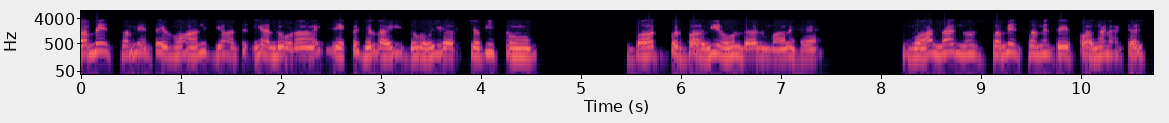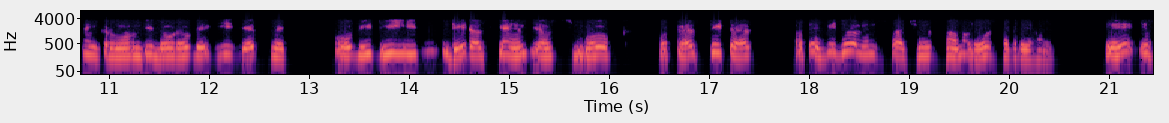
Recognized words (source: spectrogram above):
ਸਮੇਂ-ਸਮੇਂ ਤੇ ਵਾਹਨ ਜਾਂਚ ਦੀਆਂ ਲੋੜਾਂ 1 ਜੁਲਾਈ 2024 ਤੋਂ ਬਾਅਦ ਪ੍ਰਭਾਵੀ ਹੋਣ ਦਾ ਅਨੁਮਾਨ ਹੈ। ਵਾਹਨਾਂ ਨੂੰ ਸਮੇਂ-ਸਮੇਂ ਤੇ ਪਾਲਣਾ ਟੈਸਟਿੰਗ ਕਰਵਾਉਣ ਦੀ ਲੋੜ ਹੋਵੇਗੀ, ਜਿਸ ਵਿੱਚ OBD ਡੇਟਾ ਸਕੈਨ ਜਾਂ ਸਮੋਕ ਓਪੈਸਿਟੀ ਟੈਸਟ ਅਤੇ ਵਿਜ਼ੂਅਲ ਇਨਸਪੈਕਸ਼ਨ ਸ਼ਾਮਲ ਹੋ ਸਕਦੇ ਹਨ। ਇਹ ਇਸ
